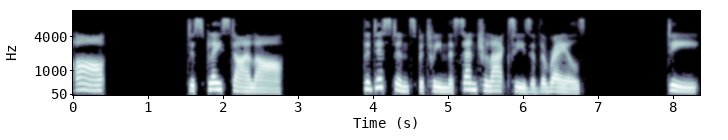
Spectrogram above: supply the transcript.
R. Display style r. The distance between the central axes of the rails. D.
